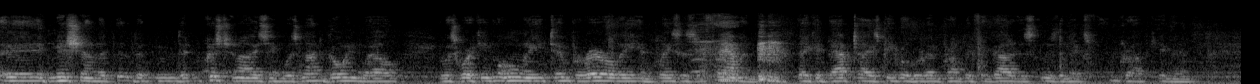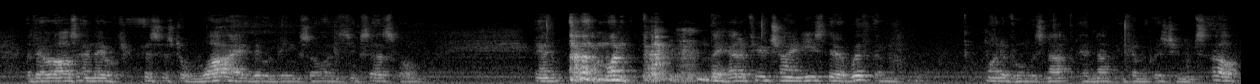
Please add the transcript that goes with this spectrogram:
uh, admission that, that, that Christianizing was not going well. It was working only temporarily in places of famine. They could baptize people who then promptly forgot it as soon as the next crop came in. But they were also, and they were curious as to why they were being so unsuccessful. And one, they had a few Chinese there with them, one of whom was not, had not become a Christian himself.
